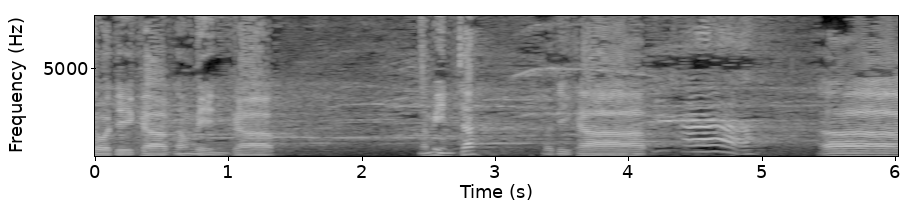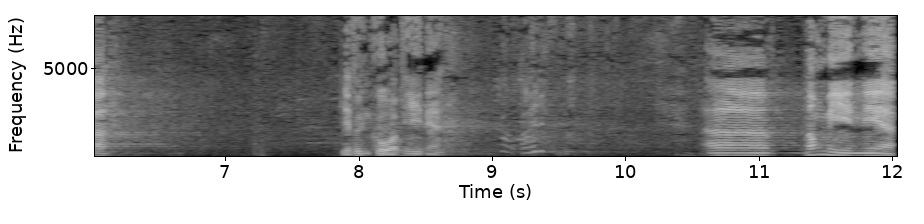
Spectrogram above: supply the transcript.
สวัสดีครับน้องมินครับ น้องมินจ้ะสวัสดีครับค่ะ เอออย่าเพิ่งกลัวพี่เนี่ยเอ่อน้องมีนเนี่ย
